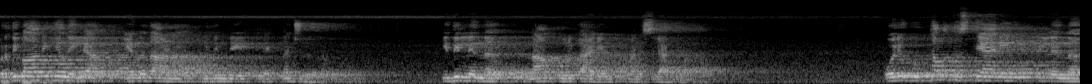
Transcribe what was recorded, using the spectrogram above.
പ്രതിപാദിക്കുന്നില്ല എന്നതാണ് ഇതിന്റെ രത്നചുരുക്കം. ഇതിൽ നിന്ന് നാം ഒരു കാര്യം മനസ്സിലാക്കണം. ഒരു ഉത്തമ ക്രിസ്ത്യാനിയിൽ നിന്ന്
